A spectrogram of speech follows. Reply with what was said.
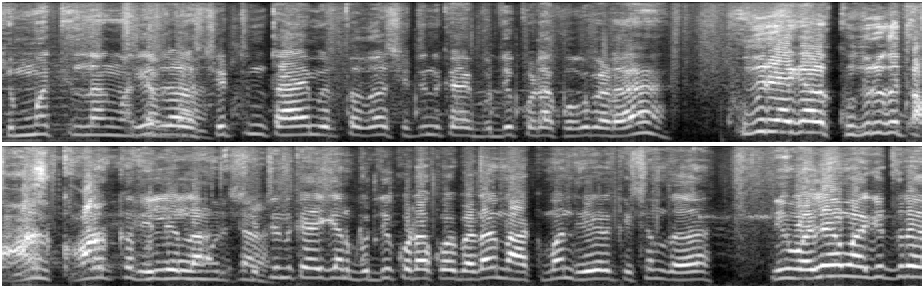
ಕಿಮ್ಮತ್ತಿಲ್ಲಂಗೆ ಇಲ್ಲಂಗ ಮಾತಾಡ್ತಾನ ಸಿಟ್ಟಿನ ಟೈಮ್ ಇರ್ತದ ಸಿಟ್ಟಿನ ಕಾಯಿ ಬುದ್ಧಿ ಕೊಡಕ್ ಹೋಗಬೇಡ. ಕುದುರೆ ಆಗ್ಯಾಳ ಕುದುರೆಗೆ ಇಲ್ಲ ಸಿಟ್ಟಿನ ಕಾಯಿಗೆ ಏನು ಬುದ್ಧಿ ಕೊಡಕ್ ಹೋಗಬೇಡ. ನಾಲ್ಕು ಮಂದಿ ಹೇಳಿ ಕಿಶಂದ ನೀವು ಒಳ್ಳೆಯವಾಗಿದ್ರೆ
